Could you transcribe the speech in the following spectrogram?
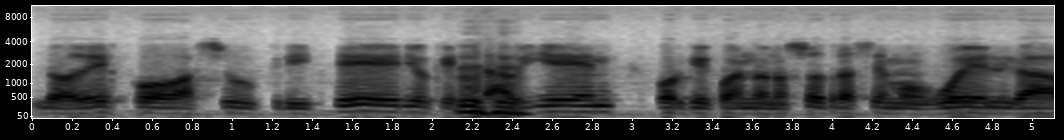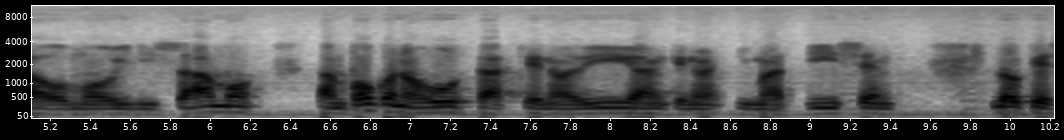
lo dejo a su criterio, que está bien, porque cuando nosotros hacemos huelga o movilizamos, tampoco nos gusta que nos digan, que nos estigmaticen. Lo que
